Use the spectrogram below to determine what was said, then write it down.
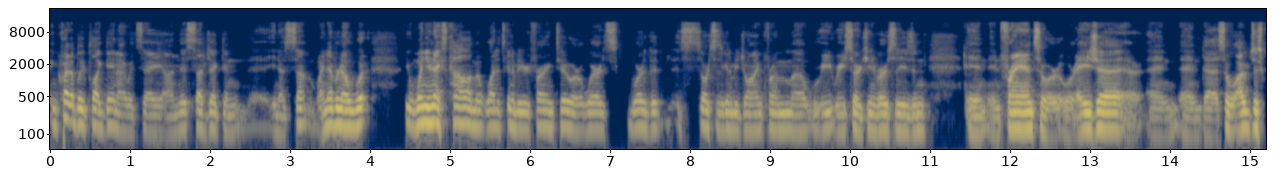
incredibly plugged in i would say on this subject and uh, you know some i never know what when your next column what it's going to be referring to or where it's where the sources are going to be drawing from uh, research universities in in, in France or or Asia and and uh, so I'm just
